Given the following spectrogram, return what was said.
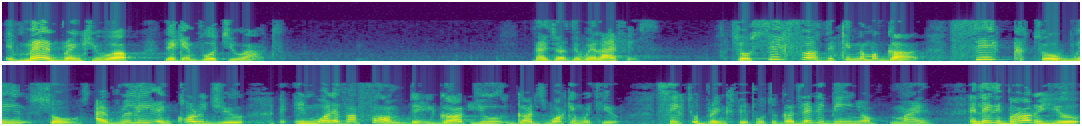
If men bring you up, they can vote you out. That's just the way life is. So seek first the kingdom of God seek to win souls. I really encourage you in whatever form God you God's working with you. Seek to bring people to God. Let it be in your mind. And let it bother you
